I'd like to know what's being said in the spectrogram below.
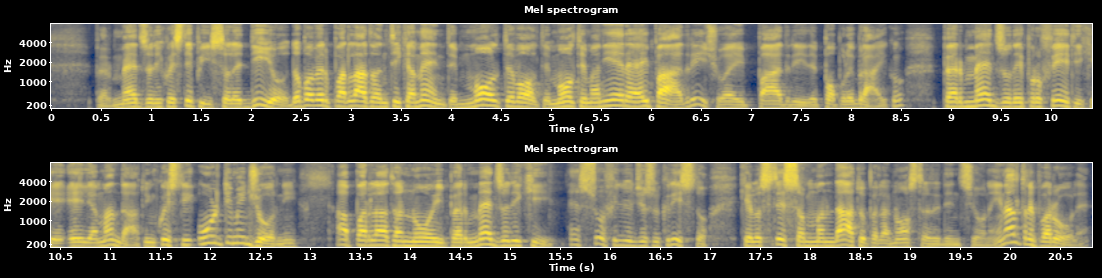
per mezzo di queste epistole, Dio, dopo aver parlato anticamente molte volte, in molte maniere ai padri, cioè ai padri del popolo ebraico, per mezzo dei profeti che egli ha mandato, in questi ultimi giorni ha parlato a noi per mezzo di chi? È suo figlio Gesù Cristo, che lo stesso ha mandato per la nostra redenzione. In altre parole,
